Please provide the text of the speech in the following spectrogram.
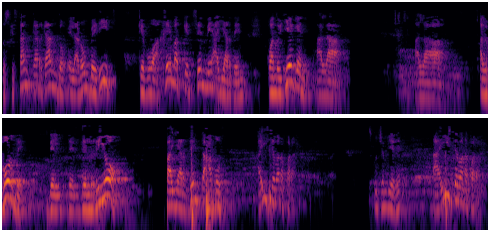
los que están cargando el Arón Berit, que Boahemat Ketzeme a Yarden, cuando lleguen a la, a la, al borde del, del, del río Bayardenta Amod. Ahí se van a parar. Escuchen bien, ¿eh? Ahí se van a parar.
